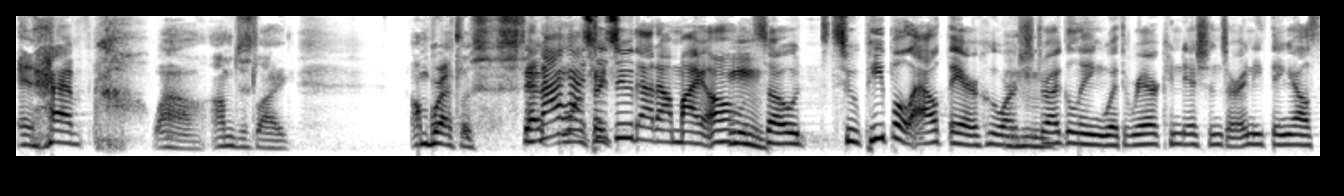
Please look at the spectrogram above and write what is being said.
and have wow, I'm just like I'm breathless. Steph, and I you wanna had to do that on my own. Mm. So, to people out there who are Mhm. struggling with rare conditions or anything else,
